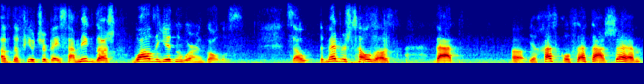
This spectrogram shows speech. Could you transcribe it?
of the future Beis Hamikdash while the Yidden were in Golus. So the Medrash tells us that uh, Yecheskel said to Hashem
